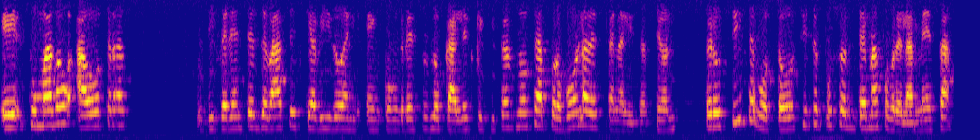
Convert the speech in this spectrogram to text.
eh, sumado a otras diferentes debates que ha habido en, en, congresos locales que quizás no se aprobó la despenalización, pero sí se votó, sí se puso el tema sobre la mesa,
